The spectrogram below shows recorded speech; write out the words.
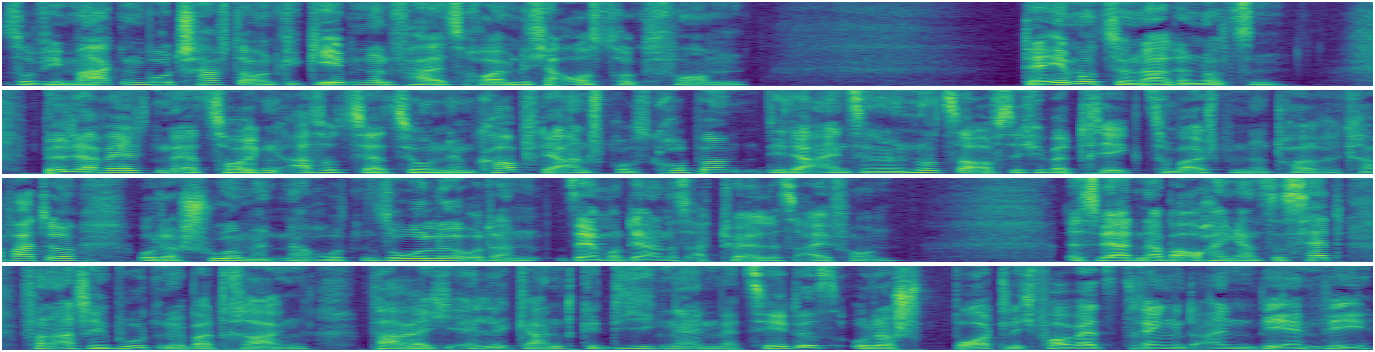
sowie Markenbotschafter und gegebenenfalls räumliche Ausdrucksformen. Der emotionale Nutzen. Bilderwelten erzeugen Assoziationen im Kopf der Anspruchsgruppe, die der einzelne Nutzer auf sich überträgt. Zum Beispiel eine teure Krawatte oder Schuhe mit einer roten Sohle oder ein sehr modernes aktuelles iPhone. Es werden aber auch ein ganzes Set von Attributen übertragen. Fahre ich elegant gediegen einen Mercedes oder sportlich vorwärtsdrängend einen BMW?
